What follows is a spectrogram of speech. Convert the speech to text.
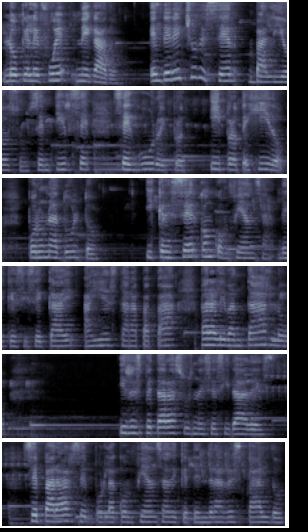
Lo que le fue negado, el derecho de ser valioso, sentirse seguro y, protegido por un adulto y crecer con confianza de que si se cae, ahí estará papá para levantarlo, y respetara sus necesidades, separarse por la confianza de que tendrá respaldo.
